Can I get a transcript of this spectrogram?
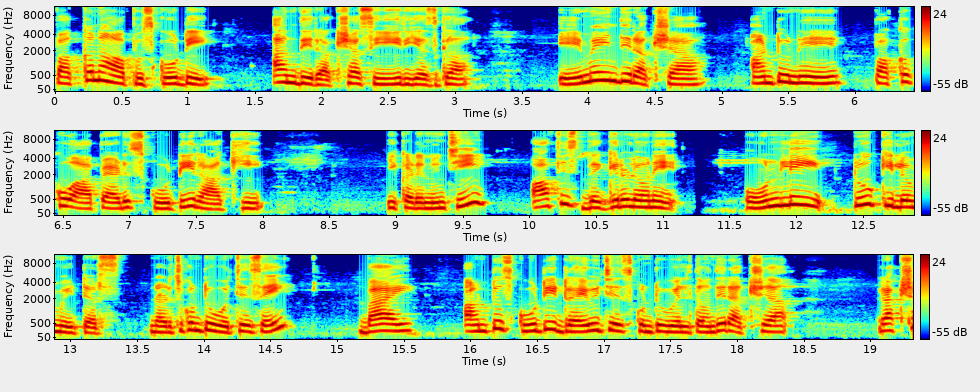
పక్కన ఆపు స్కూటీ అంది రక్ష సీరియస్గా. ఏమైంది రక్ష? అంటూనే పక్కకు ఆపాడు స్కూటీ రాఖీ. ఇక్కడి నుంచి ఆఫీస్ దగ్గరలోనే ఓన్లీ టూ కిలోమీటర్స్ నడుచుకుంటూ వచ్చేసాయి. బాయ్ అంటూ స్కూటీ డ్రైవ్ చేసుకుంటూ వెళ్తోంది రక్ష. రక్ష!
